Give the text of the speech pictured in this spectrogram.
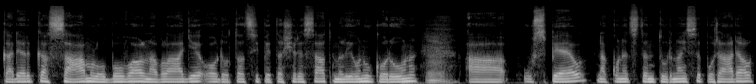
Kaderka sám loboval na vládě o dotaci 65 milionů korun hmm. a uspěl. Nakonec ten turnaj se pořádal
